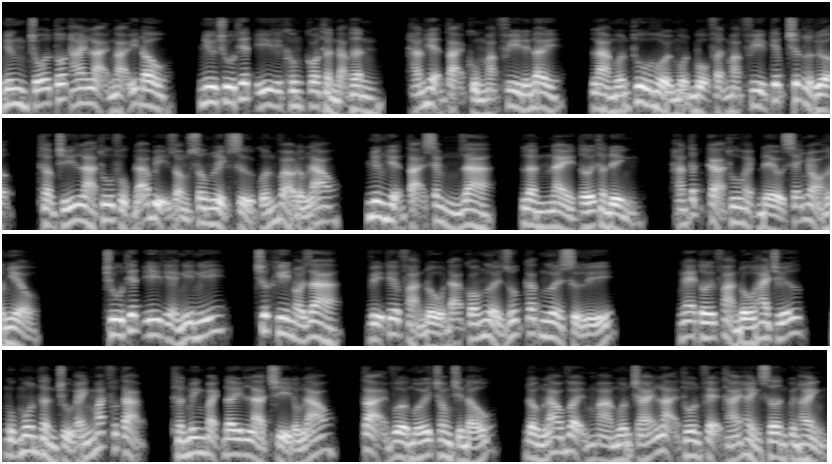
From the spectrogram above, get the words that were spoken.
Nhưng chỗ tốt hay lại ngại ít đâu, như chu thiết y không có thần đạo thân, hắn hiện tại cùng mặc phi đến đây, là muốn thu hồi một bộ phận mặc phi kiếp trước lực lượng, thậm chí là thu phục đã bị dòng sông lịch sử cuốn vào đồng lão, nhưng hiện tại xem ra, lần này tới thần đỉnh, hắn tất cả thu hoạch đều sẽ nhỏ hơn nhiều. Chu thiết y thì nghĩ nghĩ, trước khi nói ra, vị kia phản đồ đã có người giúp các ngươi xử lý nghe tới phản đồ hai chữ, ngục môn thần chủ ánh mắt phức tạp, thần minh bạch đây là chỉ đồng lão, tại vừa mới trong chiến đấu, đồng lão vậy mà muốn trái lại thôn phệ thái hành sơn quyền hành,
